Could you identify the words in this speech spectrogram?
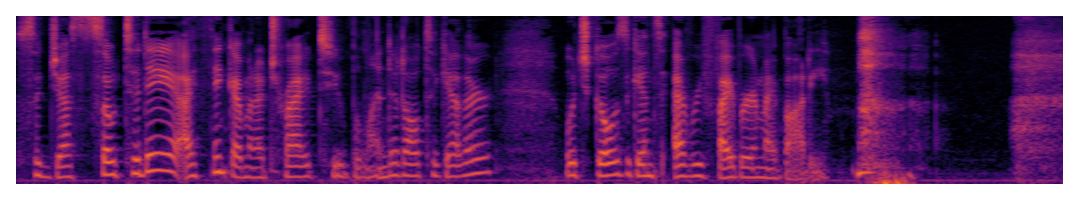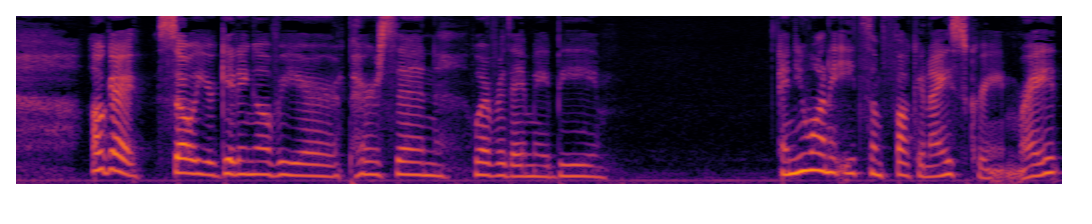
suggest? So today I think I'm going to try to blend it all together, which goes against every fiber in my body. okay, so you're getting over your person, whoever they may be, and you want to eat some fucking ice cream, right?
